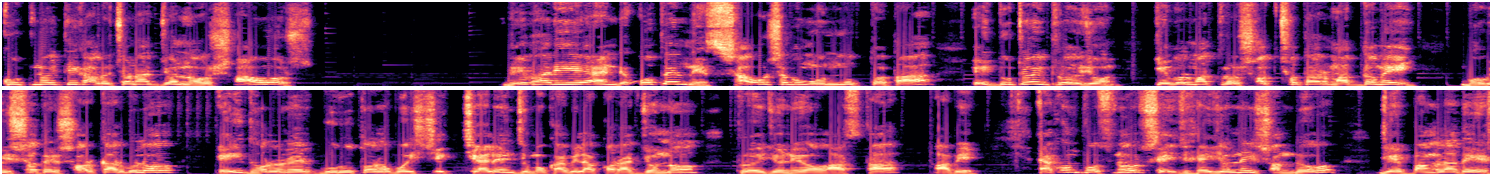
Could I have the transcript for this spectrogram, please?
কূটনৈতিক আলোচনার জন্য সাহস ব্রেভারি অ্যান্ড ওপেননেস সাহস এবং উন্মুক্ততা এই দুটোই প্রয়োজন। কেবলমাত্র স্বচ্ছতার মাধ্যমেই ভবিষ্যতের সরকারগুলো এই ধরনের গুরুতর বৈশ্বিক চ্যালেঞ্জ মোকাবিলা করার জন্য প্রয়োজনীয় আস্থা পাবে। এখন প্রশ্ন সেই সেই জন্যই সন্দেহ যে বাংলাদেশ,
